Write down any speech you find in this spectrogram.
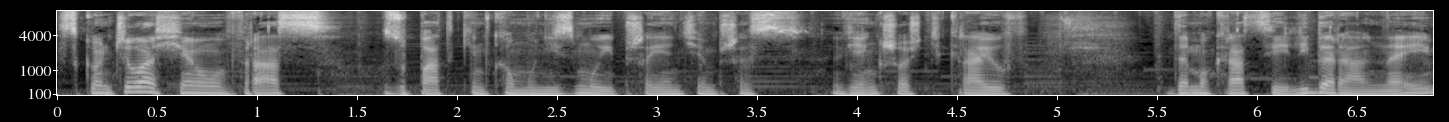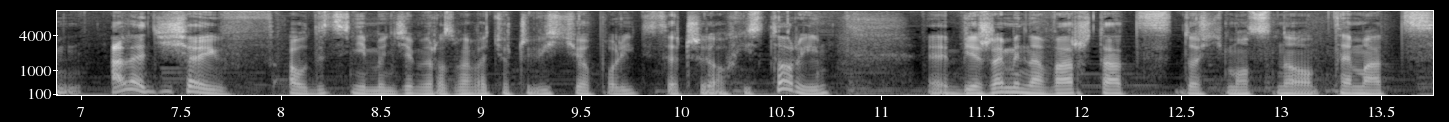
skończyła się wraz z upadkiem komunizmu i przejęciem przez większość krajów demokracji liberalnej, ale dzisiaj w audycji nie będziemy rozmawiać oczywiście o polityce czy o historii. Bierzemy na warsztat dość mocno temat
